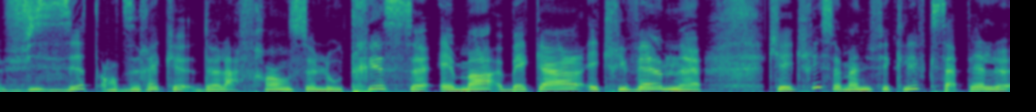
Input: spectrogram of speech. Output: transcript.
visite en direct de la France, l'autrice Emma Becker, écrivaine euh, qui a écrit ce magnifique livre qui s'appelle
